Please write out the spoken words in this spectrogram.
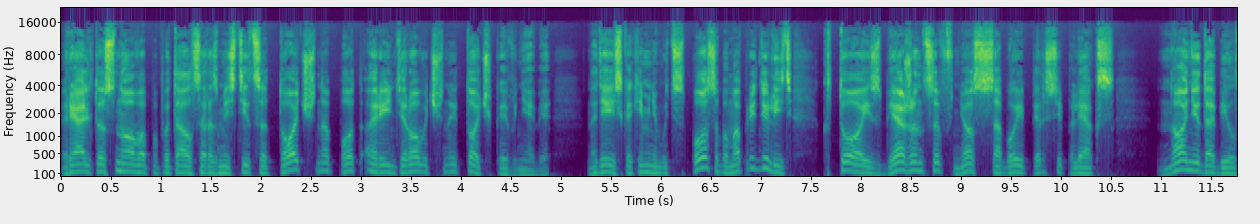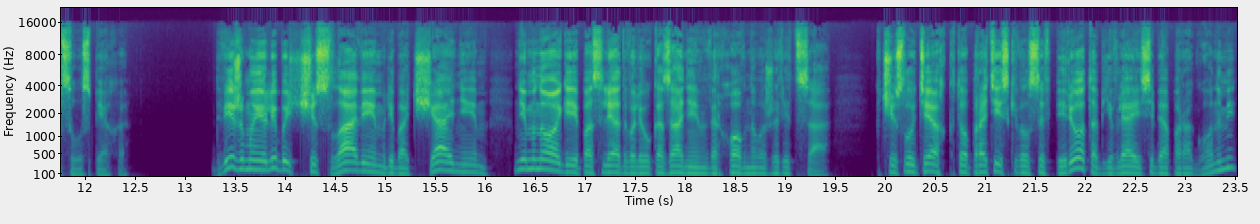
Реальто снова попытался разместиться точно под ориентировочной точкой в небе, надеясь каким-нибудь способом определить, кто из беженцев нес с собой персиплекс, но не добился успеха. Движимые либо тщеславием, либо отчаянием, немногие последовали указаниям верховного жреца. К числу тех, кто протискивался вперед, объявляя себя парагонами,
